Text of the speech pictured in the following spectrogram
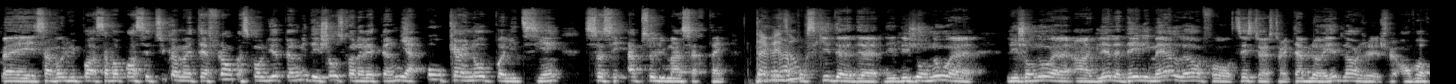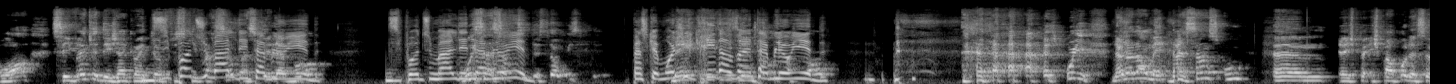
ben ça va lui pas, ça va passer dessus comme un teflon parce qu'on lui a permis des choses qu'on n'aurait permis à aucun autre politicien. Ça, c'est absolument certain. T'as raison. Pour ce qui est de, des journaux. Euh, les journaux euh, anglais, le Daily Mail, là, faut, c'est un, un tabloïd, là, on va voir. C'est vrai qu'il y a des gens qui ont été Dis pas du mal des tabloïds. Dis pas du mal des tabloïds. Parce que moi, j'écris dans un tabloïd. oui, non, non, non, mais dans le sens où euh, je, je parle pas de ça.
